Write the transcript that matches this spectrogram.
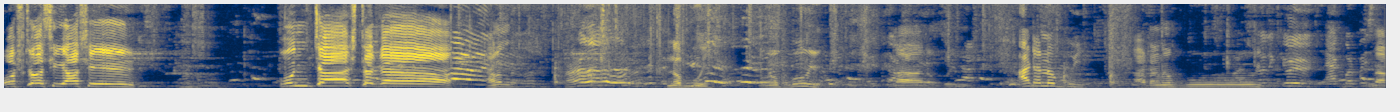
অষ্টআশি আসে পঞ্চাশ টাকা। আনন্দ। নব্বই। নব্বই? না নব্বই নেই। আটানব্বই। আটানব্বই? না।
